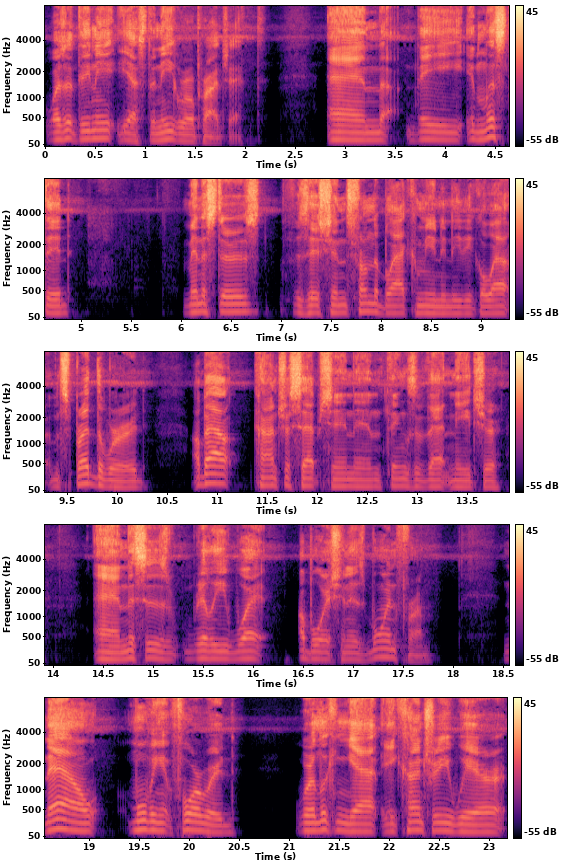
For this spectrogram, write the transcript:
Was it the ne- yes the negro project. And they enlisted ministers physicians from the black community to go out and spread the word about contraception and things of that nature. And this is really what abortion is born from. Now, moving it forward, we're looking at a country where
